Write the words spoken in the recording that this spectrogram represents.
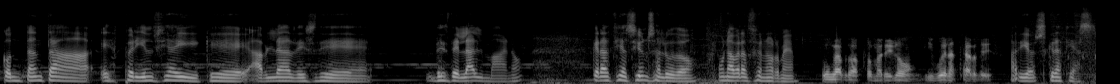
con tanta experiencia y que habla desde, desde el alma, ¿no? Gracias y un saludo. Un abrazo enorme. Un abrazo, Marilón, y buenas tardes. Adiós, gracias.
